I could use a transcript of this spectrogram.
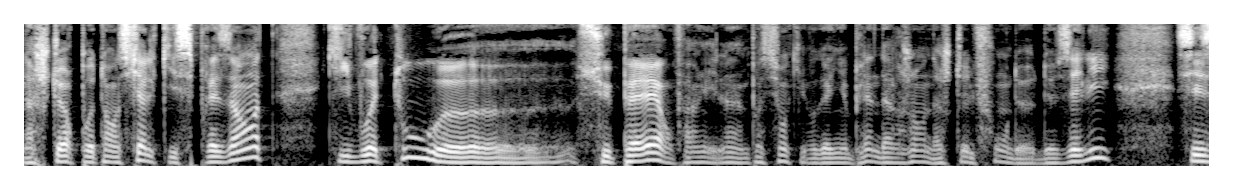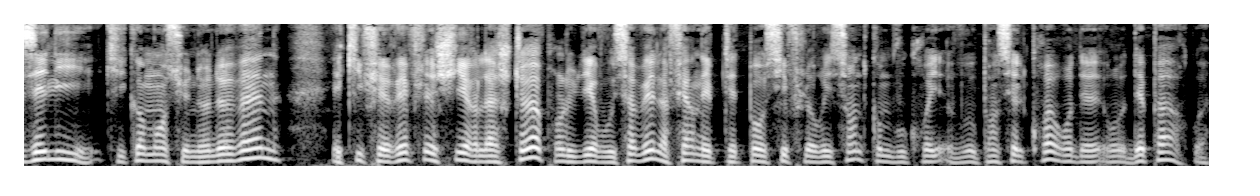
acheteur potentiel qui se présente, qui voit tout euh, super, enfin il a l'impression qu'il va gagner plein d'argent en acheter le fond de, de Zélie. C'est Zélie qui commence une neuvaine et qui fait réfléchir l'acheteur pour lui dire, vous savez, l'affaire n'est peut-être pas aussi florissante comme vous, croyez, vous pensez le croire au, départ. Quoi.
